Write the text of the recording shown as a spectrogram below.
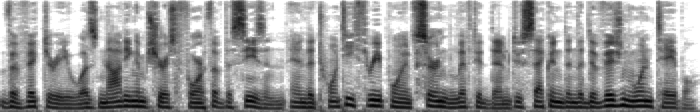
The victory was Nottinghamshire's fourth of the season and the 23-point surge lifted them to second in the Division 1 table,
